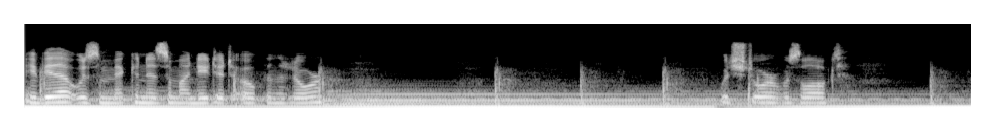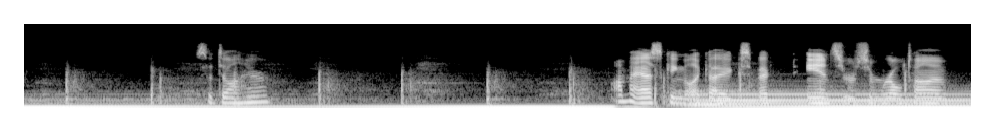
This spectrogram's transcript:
Maybe that was the mechanism I needed to open the door. Which door was locked? Is it down here? I'm asking like I expect answers in real time.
